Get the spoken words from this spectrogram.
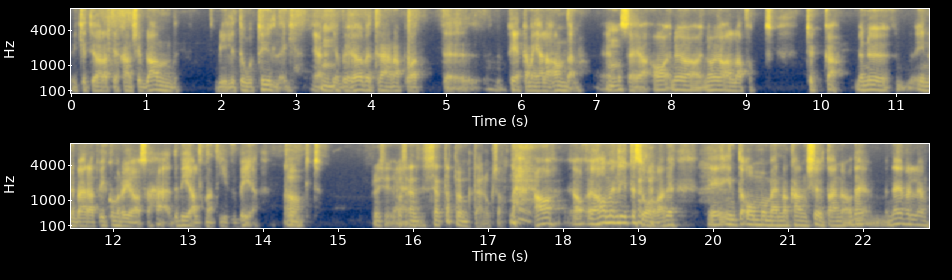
vilket gör att jag kanske ibland blir lite otydlig. Jag, mm. jag behöver träna på att eh, peka med hela handen mm. och säga ja, nu, har, nu har alla fått tycka. Men nu innebär det att vi kommer att göra så här. Det blir alternativ B. Punkt. Ja, precis, och sen sätta punkt där också. ja, ja, ja, men lite så. Va? Det är inte om och men och kanske, utan och det, det är väl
